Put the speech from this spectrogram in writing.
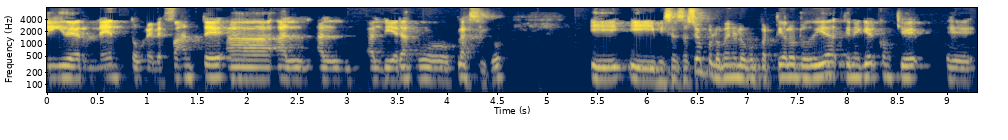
líder lento, un elefante, al, al, liderazgo clásico. Y, mi sensación, por lo menos lo compartí el otro día, tiene que ver con que eh,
